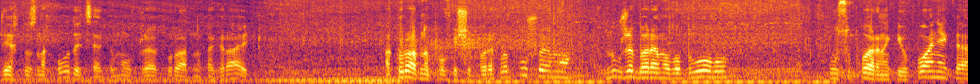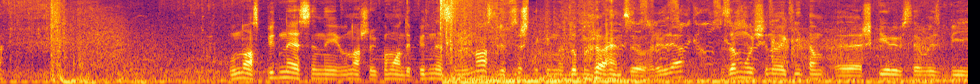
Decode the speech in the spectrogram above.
де хто знаходиться, тому вже акуратно так грають. Акуратно поки що перехлопушуємо. Ну, вже беремо в облогу. У суперників паніка. У нас піднесений, у нашої команди піднесений настрій, все ж таки ми добираємо цього гриля, замученого, який там е, шкірився весь бій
